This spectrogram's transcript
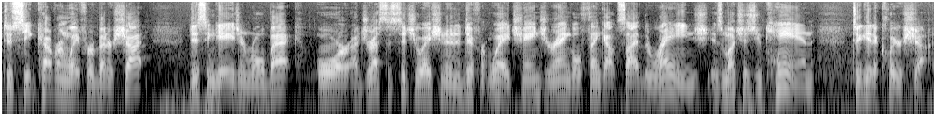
to seek cover and wait for a better shot, disengage and roll back, or address the situation in a different way, change your angle, think outside the range as much as you can to get a clear shot.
